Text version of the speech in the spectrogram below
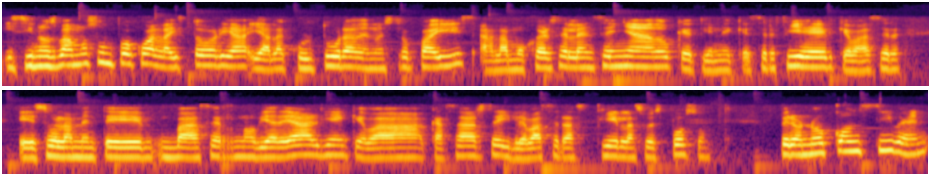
Y si nos vamos un poco a la historia y a la cultura de nuestro país, a la mujer se le ha enseñado que tiene que ser fiel, que va a ser eh, solamente va a ser novia de alguien, que va a casarse y le va a ser fiel a su esposo. Pero no conciben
